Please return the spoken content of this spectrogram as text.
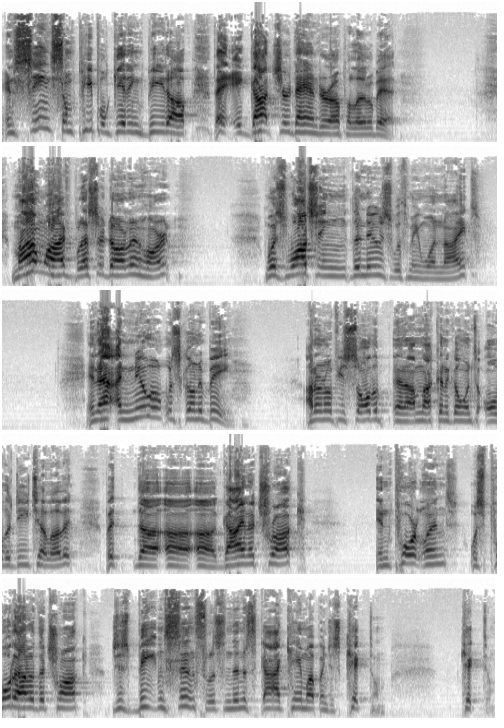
and seen some people getting beat up that it got your dander up a little bit? My wife, bless her darling heart, was watching the news with me one night, and I knew it was going to be. I don't know if you saw the, and I'm not going to go into all the detail of it, but the uh, uh, guy in a truck in Portland was pulled out of the truck, just beaten senseless, and then this guy came up and just kicked him. Kicked him.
